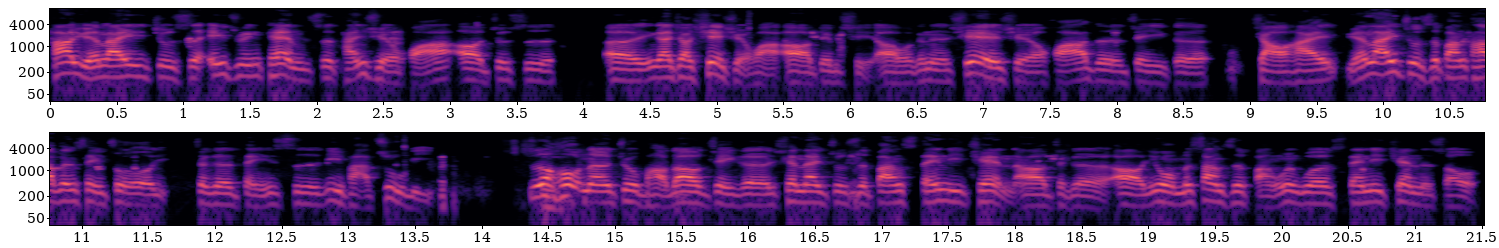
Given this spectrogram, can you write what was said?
他原来就是 Adrian Tam 是谭雪华啊，就是呃应该叫谢雪华啊，对不起啊，我跟那谢雪华的这个小孩原来就是帮 Calvin C 做。这个等于是立法助理，之后呢就跑到这个现在就是帮 Stanley Chen 啊，这个哦，因为我们上次访问过 Stanley Chen 的时候，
